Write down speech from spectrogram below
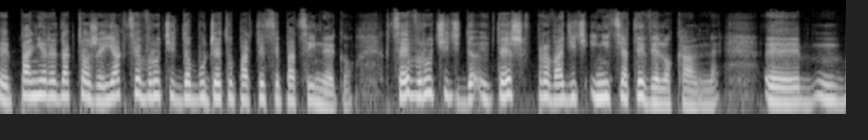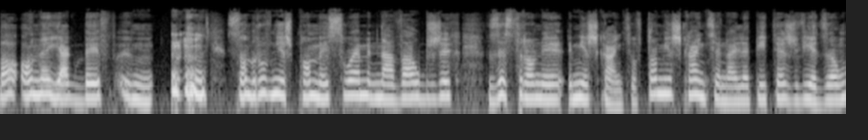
Y, panie redaktorze, ja chcę wrócić do budżetu partycypacyjnego. Chcę wrócić do, też wprowadzić inicjatywy lokalne, y, bo one jakby są również pomysłem na Wałbrzych ze strony mieszkańców. To mieszkańcy najlepiej też wiedzą,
